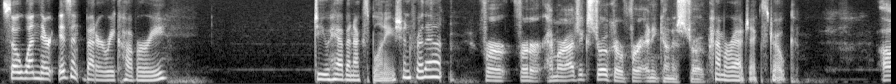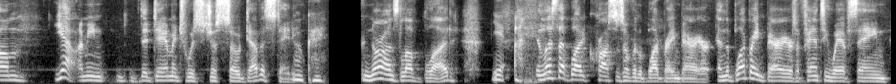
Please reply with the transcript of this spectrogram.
So, when there isn't better recovery, do you have an explanation for that? For for hemorrhagic stroke or for any kind of stroke? Hemorrhagic stroke. Um, yeah, I mean, the damage was just so devastating. Okay. Neurons love blood. Yeah. Unless that blood crosses over the blood brain barrier. And the blood brain barrier is a fancy way of saying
